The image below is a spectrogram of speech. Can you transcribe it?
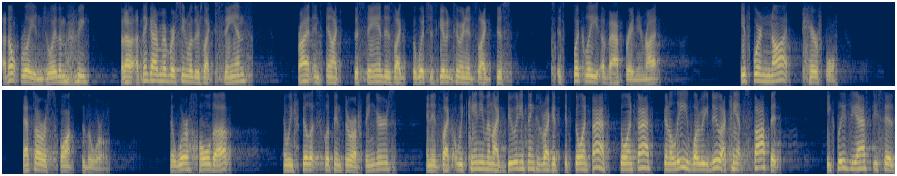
I don't really enjoy the movie, but I, I think I remember a scene where there's like sand, right? And, and like the sand is like the witch is given to her and it's like just, it's quickly evaporating, right? If we're not careful, that's our response to the world that we're holed up and we feel it slipping through our fingers and it's like we can't even like do anything because like it's, it's going fast it's going fast it's going to leave what do we do i can't stop it ecclesiastes says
